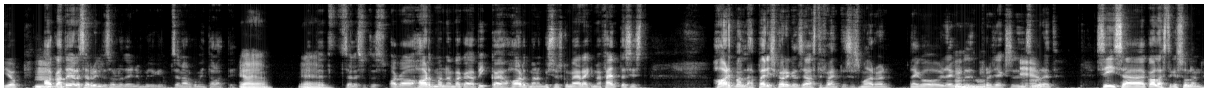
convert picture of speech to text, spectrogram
jop Mm. mm., aga ta ei ole seal ründes olnud, on ju muidugi, see on argument alati. ja, ja, ja, et selles suhtes, aga Hardman on väga hea pikk ka ja Hardman on kusjuures, kui me räägime Fantasy'st. Hardman läheb päris kõrgele see aasta Fantasy's, ma arvan, nagu, nagu need Mhm. projection'id on Jah. suured. siis äh, Kallaste, kes sul on?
